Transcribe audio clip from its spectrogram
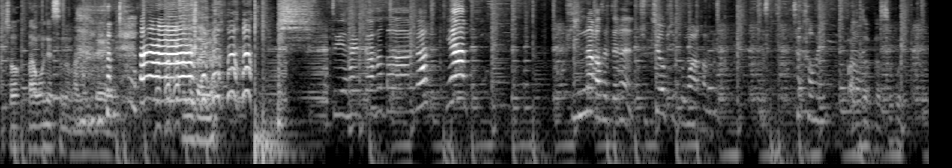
그쵸? 라모네스는 봤는데 아! 어떻게 할까 하다가 야! 빗나갔을 때는 주체 없이 도망을 갑니다. 잠깐만요. 빠르전편 쓰고 있다.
